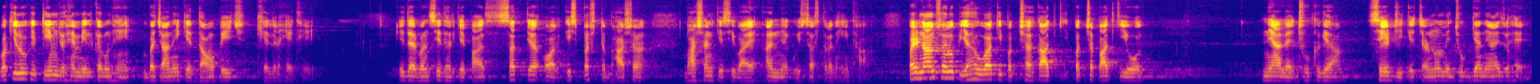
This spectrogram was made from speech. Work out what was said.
वकीलों की टीम जो है मिलकर उन्हें बचाने के दांव पेच खेल रहे थे। इधर वंशीधर के पास सत्य और स्पष्ट भाषण भाषण के सिवाय अन्य कोई शस्त्र नहीं था। परिणाम स्वरूप यह हुआ कि पक्षपात की पक्षपात की ओर न्यायालय झुक गया। सेठ जी के चरणों में झुक गया न्याय जो है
